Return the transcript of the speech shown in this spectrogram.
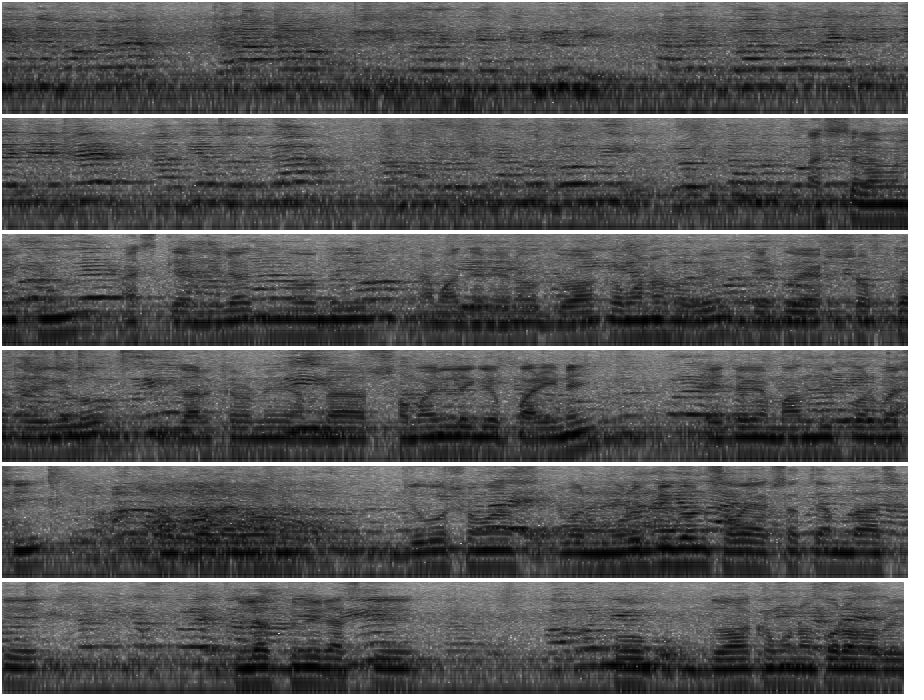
বলছে না যারা আমরা দেখেন বিরোধী তাদের গোড়া গোড়া যাইতে যেতে যাইতে যেতে আসসালামু আলাইকুম। আজকে মিলাদ নবী আমাদের যেন দোয়া কামনা হবে। দীর্ঘ এক সপ্তাহ হয়ে গেল যার কারণে আমরা সময় লেগে পারি নাই। এই জায়গায় মালদ্বীপ প্রবাসী সকল এবং যুব সমাজ এবং মুরব্বীগণ সবাই একসাথে আমরা আজকে মিলাদ নবীর আজকে খুব দোয়া কামনা করা হবে।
